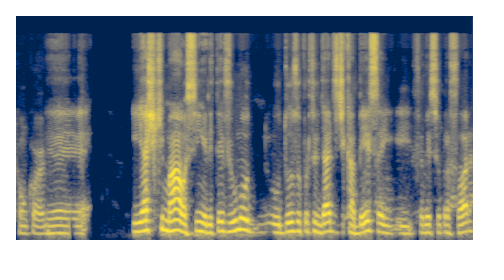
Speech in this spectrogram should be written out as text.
Concordo. É, e acho que mal, assim, ele teve uma ou duas oportunidades de cabeça e, e cabeceou para fora.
